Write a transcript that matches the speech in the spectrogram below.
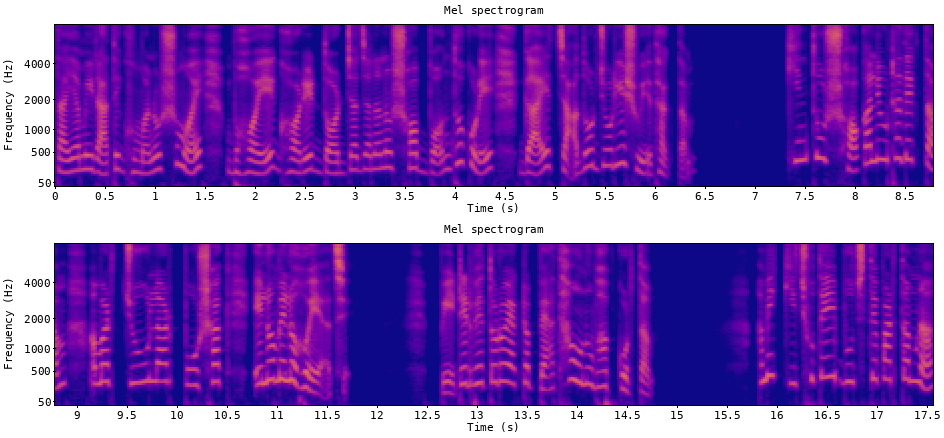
তাই আমি রাতে ঘুমানোর সময় ভয়ে ঘরের দরজা জানানো সব বন্ধ করে গায়ে চাদর জড়িয়ে শুয়ে থাকতাম। কিন্তু সকালে উঠে দেখতাম আমার চুল আর পোশাক এলোমেলো হয়ে আছে। পেটের ভেতরও একটা ব্যথা অনুভব করতাম। আমি কিছুতেই বুঝতে পারতাম না,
